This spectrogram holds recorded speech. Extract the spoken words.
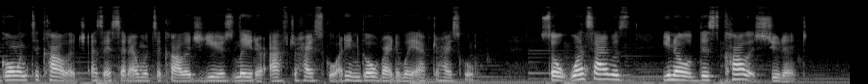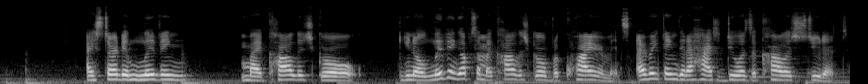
going to college. As I said, I went to college years later after high school. I didn't go right away after high school. So once I was, you know, this college student, I started living my college girl, you know, living up to my college girl requirements, everything that I had to do as a college student.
